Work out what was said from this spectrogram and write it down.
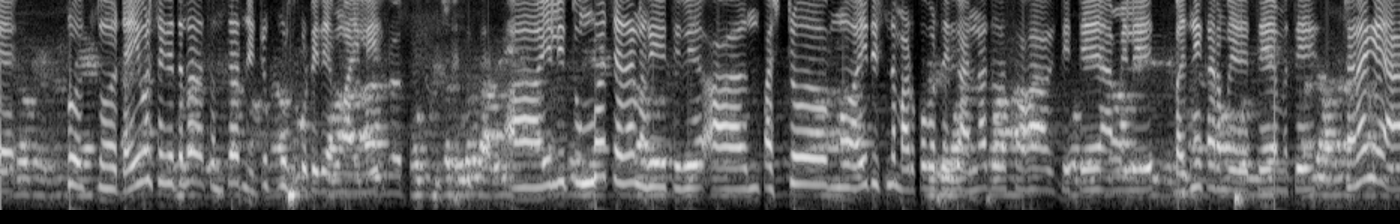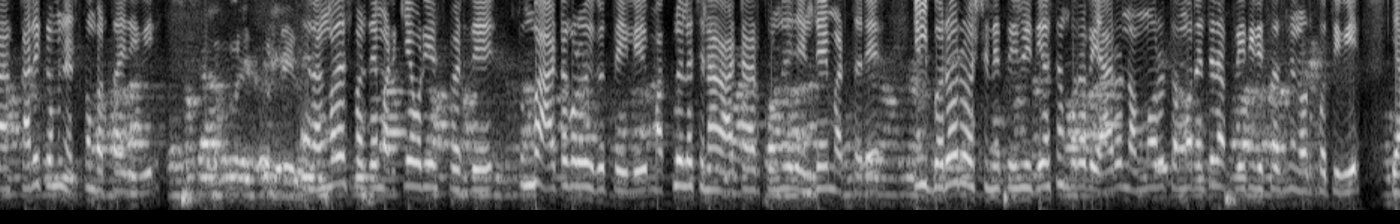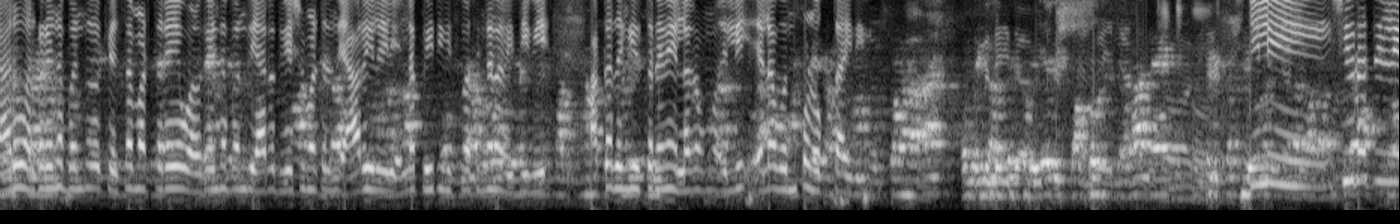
ಡೈವರ್ಸ್ ಆಗಿದ್ದೆಲ್ಲ ಸಂಸಾರ ನೆಟ್ಟು ಕೂರ್ಸ್ಕೊಟ್ಟಿದೆ ಅಮ್ಮ ಇಲ್ಲಿ. ಆ, ಇಲ್ಲಿ ತುಂಬಾ ಚೆನ್ನಾಗಿ ನಡೆಯುತ್ತಿದೆ. ಫಸ್ಟ್ ಐದು ದಿವಸದಿಂದ ಮಾಡ್ಕೊ ಬರ್ತಾ ಇದ್ವಿ ಅನ್ನದಾಸೋಹ ಆಗ್ತೈತೆ. ಆಮೇಲೆ ಭಜನೆ ಕಾರ್ಯಕ್ರಮ ಇರುತ್ತೆ. ಮತ್ತೆ ಚೆನ್ನಾಗಿ ಆ ಕಾರ್ಯಕ್ರಮ ನಡ್ಸ್ಕೊಂಡ್ ಬರ್ತಾ ಇದೀವಿ. ರಂಗೋಲಿ ಸ್ಪರ್ಧೆ ಮಡಿಕೆ ಹೊಡೆಯೋ ಸ್ಪರ್ಧೆ, ತುಂಬಾ ಆಟಗಳು ಇರುತ್ತೆ ಇಲ್ಲಿ. ಮಕ್ಕಳೆಲ್ಲ ಚೆನ್ನಾಗಿ ಆಟ ಆಡ್ಕೊಂಡು ಎಂಜಾಯ್ ಮಾಡ್ತಾರೆ. ಇಲ್ಲಿ ಬರೋರು ಅಷ್ಟೇನೆ. ಇಲ್ಲಿ ದೇವಸ್ಥಾನ ಬರೋರು ಯಾರು ನಮ್ಮವರು ತಮ್ಮವರು ಅಂತ ನಾವು ಪ್ರೀತಿ, ವಿಶ್ವಾಸದಿಂದ ನೋಡ್ಕೋತೀವಿ. ಯಾರು ಹೊರಗಡೆಯಿಂದ ಬಂದು ಕೆಲಸ ಮಾಡ್ತಾರೆ ಹೊರಗಡೆಯಿಂದ ಬಂದು ಯಾರು ದ್ವೇಷ ಮಾಡ್ತಾರೆ ಅಂತ ಯಾರು ಇಲ್ಲ ಇಲ್ಲಿ. ಎಲ್ಲ ಪ್ರೀತಿ, ವಿಶ್ವಾಸದಿಂದ ನಾವು ಇದ್ದೀವಿ. ಅಕ್ಕ, ತಂಗಿ ಇರ್ತಾರೇನೆ ಎಲ್ಲ ಇಲ್ಲಿ ಎಲ್ಲ ಹೊಂದ್ಕೊಂಡು ಹೋಗ್ತಾ ಇದೀವಿ. ಇಲ್ಲಿ ಶಿವರಾತ್ರಿಲಿ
